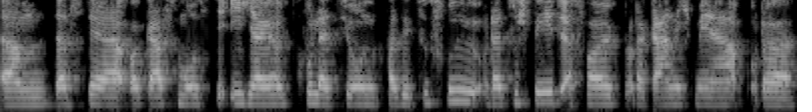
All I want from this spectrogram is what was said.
ähm, dass der Orgasmus, die Ejakulation quasi zu früh oder zu spät erfolgt oder gar nicht mehr oder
